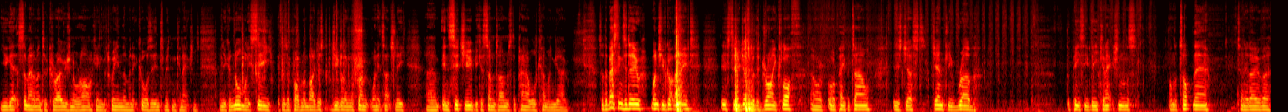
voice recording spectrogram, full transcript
you get some element of corrosion or arcing between them and it causes intermittent connections. And you can normally see if there's a problem by just jiggling the front when it's actually um, in situ because sometimes the power will come and go. So the best thing to do once you've got that out is to just with a dry cloth or, or a paper towel is just gently rub the PCB connections on the top there, turn it over,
